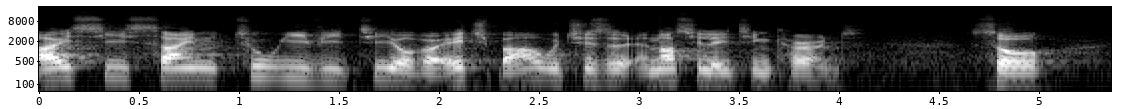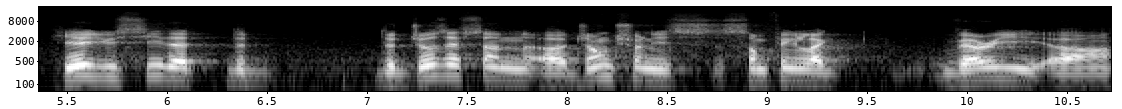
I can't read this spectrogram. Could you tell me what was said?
IC sine 2 EVT over H bar, which is an oscillating current. So here you see that the, the Josephson uh, junction is something like very uh,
